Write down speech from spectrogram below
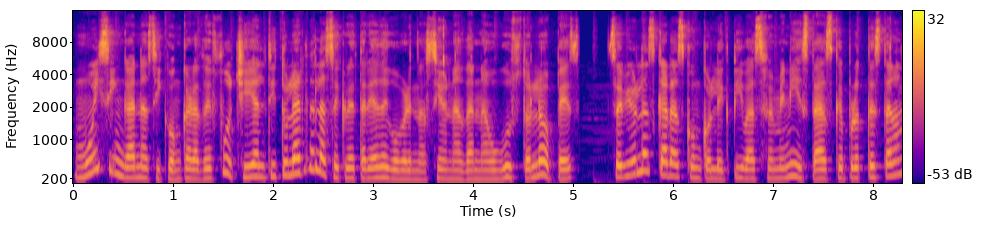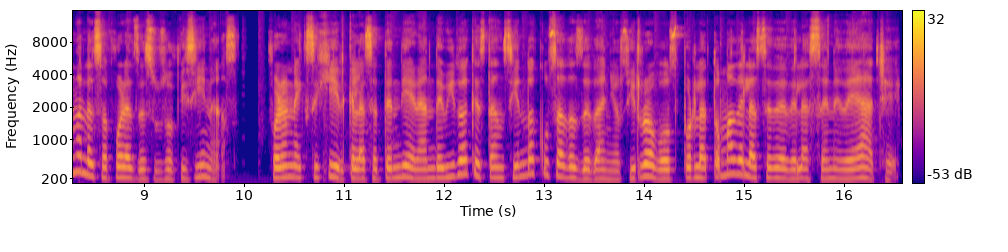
Muy sin ganas y con cara de fuchi, el titular de la Secretaría de Gobernación, Adán Augusto López, se vio las caras con colectivas feministas que protestaron a las afueras de sus oficinas. Fueron a exigir que las atendieran debido a que están siendo acusadas de daños y robos por la toma de la sede de la CNDH,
